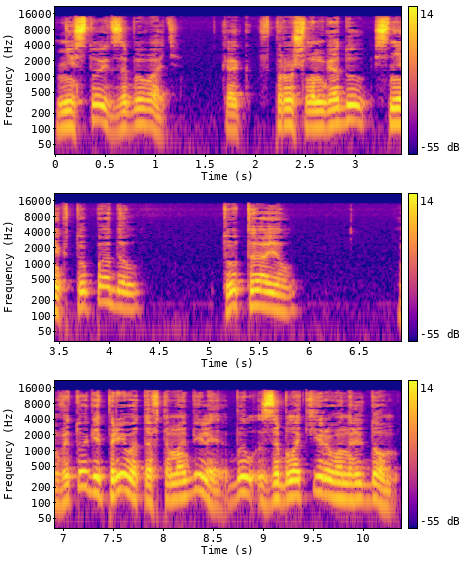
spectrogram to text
Не стоит забывать, как в прошлом году снег то падал, то таял. В итоге привод автомобиля был заблокирован льдом,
